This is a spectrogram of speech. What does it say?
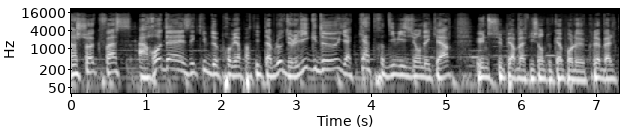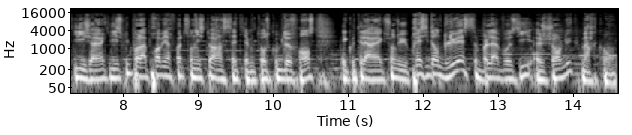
un choc face à Rodez, équipe de première partie de tableau de Ligue 2. Il y a quatre divisions d'écart. Une superbe affiche en tout cas pour le club alti ligérien qui pour la première fois de son histoire un septième tour de Coupe de France. Écoutez la réaction du président de l'US Blavozy, Jean-Luc Marcon.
